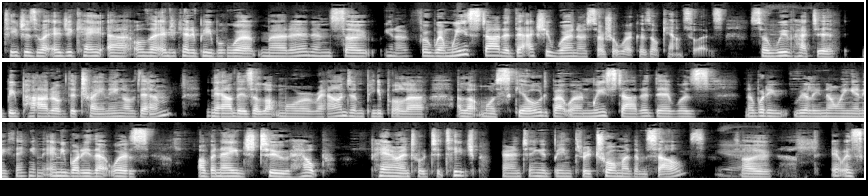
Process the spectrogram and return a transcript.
teachers were educate, uh, all the educated people were murdered. And so, you know, for when we started, there actually were no social workers or counselors. So we've had to be part of the training of them. Now there's a lot more around and people are a lot more skilled. But when we started, there was nobody really knowing anything and anybody that was of an age to help parent or to teach parenting had been through trauma themselves. Yeah. So it was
